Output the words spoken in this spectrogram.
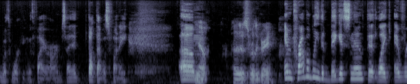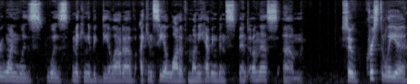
with working with firearms. I thought that was funny. Um yeah that is really great. And probably the biggest note that like everyone was was making a big deal out of i can see a lot of money having been spent on this um so chris D'Elia,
